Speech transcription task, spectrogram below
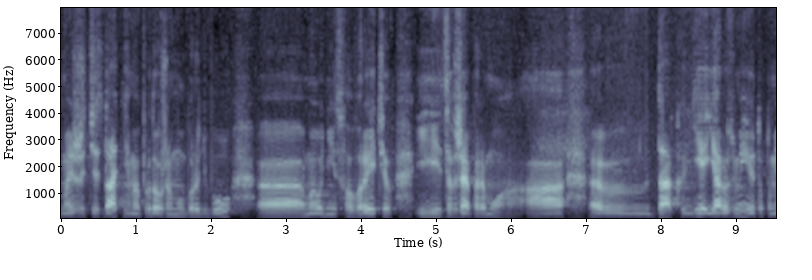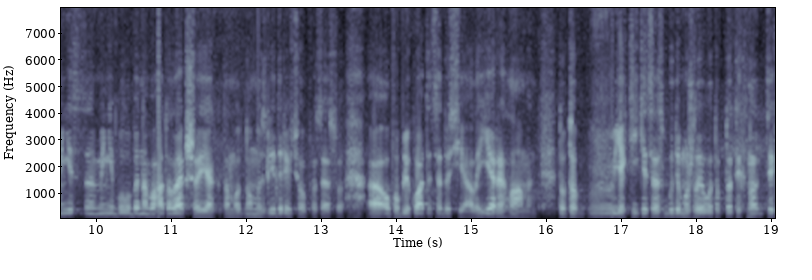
ми життєздатні, ми продовжуємо боротьбу. е, Ми одні з фаворитів, і це вже перемога. А е, так, є, я розумію. Тобто мені мені було би набагато легше, як там одному з лідерів цього процесу, е, опублікувати це досьє, але є регламент. Тобто, як тільки це буде можливо, тобто техно, тех,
